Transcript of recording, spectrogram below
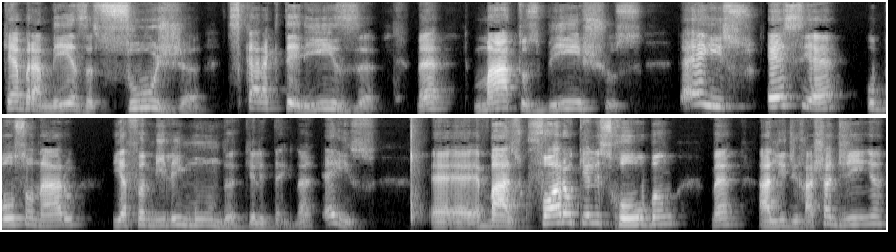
quebra a mesa, suja, descaracteriza, né? Mata os bichos. É isso. Esse é o Bolsonaro e a família imunda que ele tem, né? É isso. É, é, é, básico. Fora o que eles roubam, né? Ali de rachadinha,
